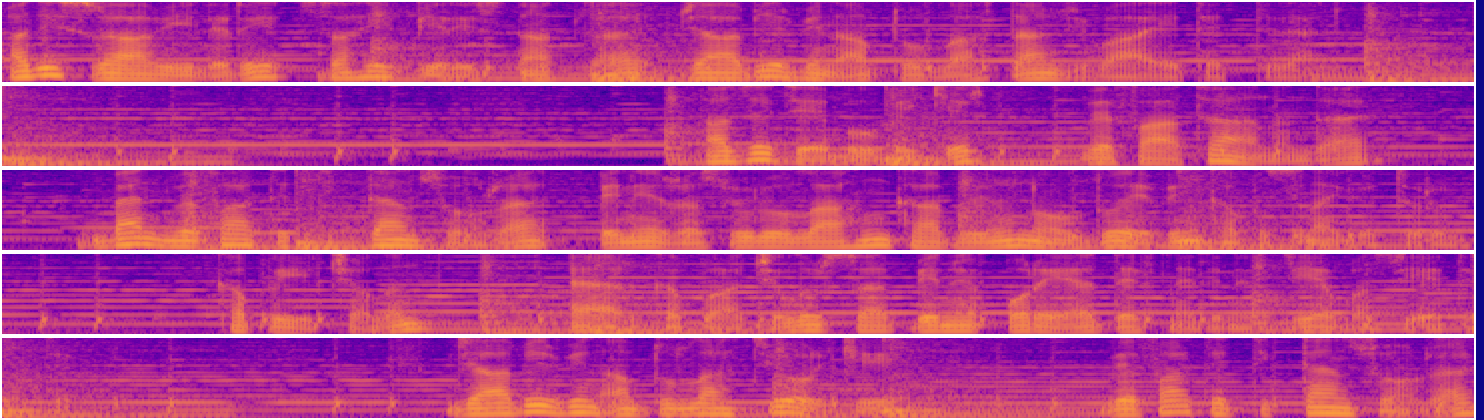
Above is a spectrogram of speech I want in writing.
Hadis ravileri sahih bir isnatla Cabir bin Abdullah'tan rivayet ettiler. Hz. Ebu Bekir vefatı anında ben vefat ettikten sonra beni Resulullah'ın kabrinin olduğu evin kapısına götürün. Kapıyı çalın, eğer kapı açılırsa beni oraya defnediniz diye vasiyet etti. Cabir bin Abdullah diyor ki, vefat ettikten sonra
